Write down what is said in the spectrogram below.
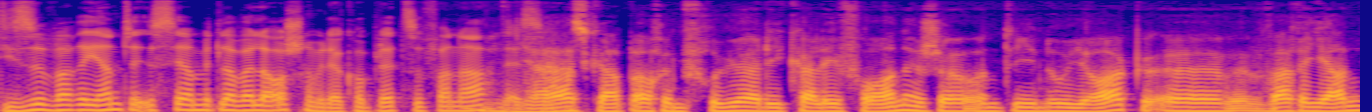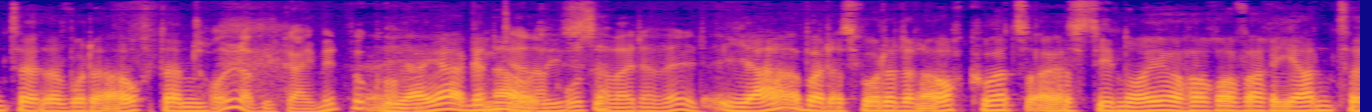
diese Variante ist ja mittlerweile auch schon wieder komplett zu vernachlässigen. Ja, es gab auch im Frühjahr die kalifornische und die New York-Variante. Äh, da wurde auch dann. Toll, habe ich gar nicht mitbekommen. Ja, ja, genau. Ja großer weiter Welt. Ja, aber das wurde dann auch kurz als die neue Horrorvariante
